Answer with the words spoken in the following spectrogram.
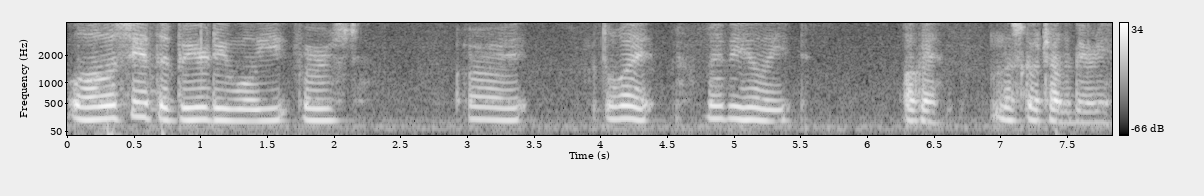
Well, let's see if the beardy will eat first. Alright. Wait. Maybe he'll eat. Okay. Let's go try the beardy.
